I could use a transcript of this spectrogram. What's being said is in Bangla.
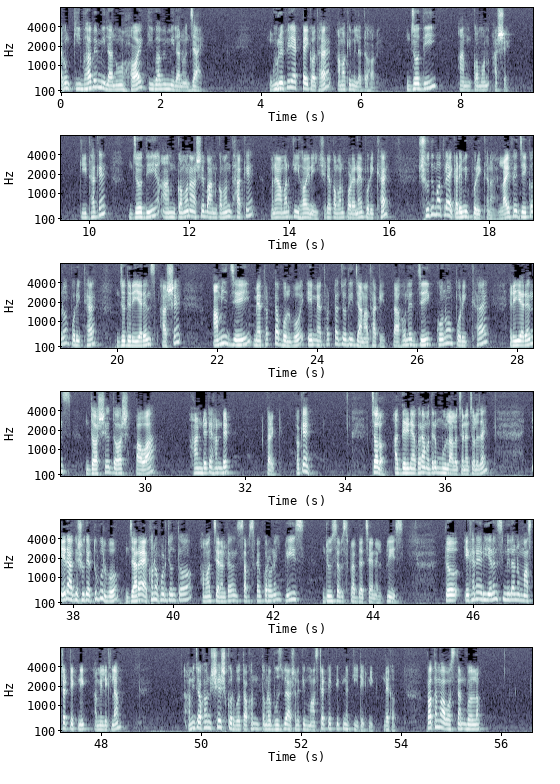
এবং কীভাবে মিলানো হয়, কীভাবে মিলানো যায়। ঘুরে ফিরে একটাই কথা, আমাকে মিলাতে হবে। যদি আনকমন আসে, কি থাকে? যদি আনকমন আসে বা আনকমন থাকে মানে আমার কি হয়নি সেটা কমন পড়ে নাই পরীক্ষায়। শুধুমাত্র একাডেমিক পরীক্ষা না লাইফে যে কোনো পরীক্ষায় যদি রিয়ারেন্স আসে, আমি যেই মেথডটা বলব, এই মেথডটা যদি জানা থাকে, তাহলে যেই কোনো পরীক্ষায় রিয়ারেন্স দশে দশ পাওয়া হান্ড্রেডে হান্ড্রেড কারেক্ট ওকে চলো, আর দেরি না করে আমাদের মূল আলোচনায় চলে যাই। এর আগে শুধু একটু বলব, যারা এখনও পর্যন্ত আমার চ্যানেলটা সাবস্ক্রাইব করো নাই please do subscribe the channel please তো এখানে রিয়ারেন্স মিলানো মাস্টার টেকনিক আমি লিখলাম। আমি যখন শেষ করব, তখন তোমরা বুঝবে আসলে কি মাস্টার টেকনিক না কি টেকনিক দেখো, প্রথম অবস্থান বললাম।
